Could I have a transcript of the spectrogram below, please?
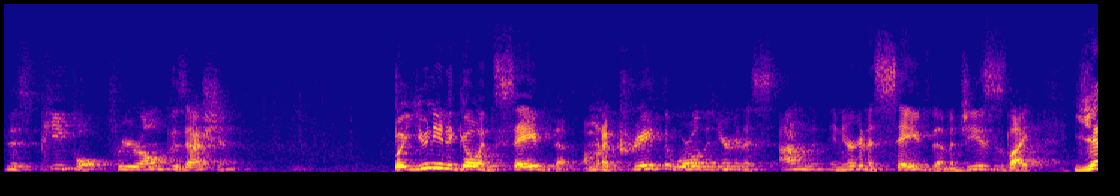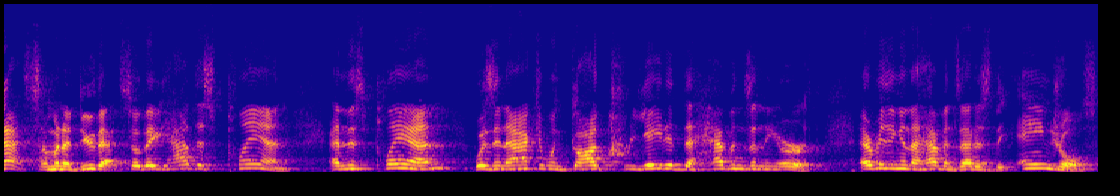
this people for your own possession. But you need to go and save them. I'm going to create the world and you're going to I'm, and you're going to save them. And Jesus is like, "Yes, I'm going to do that." So they had this plan, and this plan was enacted when God created the heavens and the earth. Everything in the heavens, that is the angels,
